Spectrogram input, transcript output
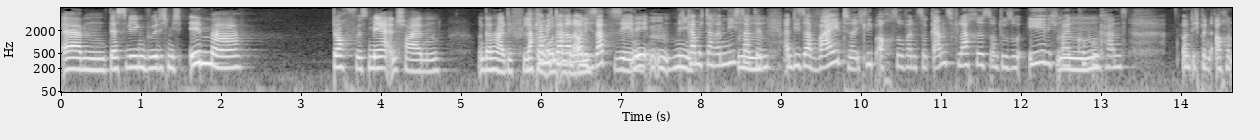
Ähm, deswegen würde ich mich immer doch fürs Meer entscheiden und dann halt die flachen Ich kann mich daran auch drehen. nicht satt sehen. Nee, mm, mm. Ich kann mich daran nicht satt sehen. An dieser Weite. Ich liebe auch so, wenn es so ganz flach ist und du so ewig weit Mhm. gucken kannst. Und ich bin auch, ein,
